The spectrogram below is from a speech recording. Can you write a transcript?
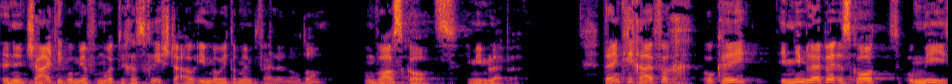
Eine Entscheidung, die wir vermutlich als Christen auch immer wieder empfehlen, oder? Um was geht's in meinem Leben? Denke ich einfach, okay, in meinem Leben, es geht um mein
